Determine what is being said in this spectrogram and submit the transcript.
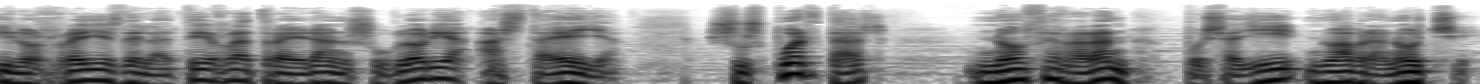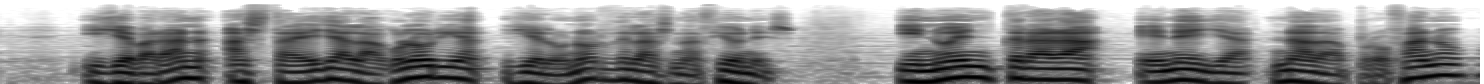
y los reyes de la tierra traerán su gloria hasta ella. Sus puertas no cerrarán, pues allí no habrá noche, y llevarán hasta ella la gloria y el honor de las naciones, y no entrará en ella nada profano,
